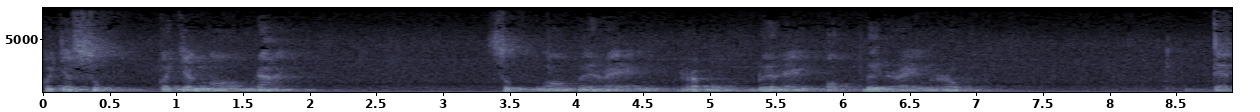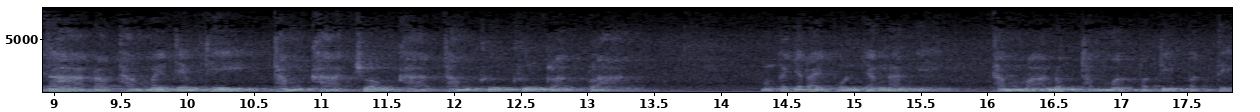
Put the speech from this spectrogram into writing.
ก็จะสุขก็จะงอมได้ สุขงอมด้วยแรง ระบบด้วยแรงอบด้วยแรงรม แต่ถ้าเราทำไม่เต็มที่ทำขาดช่วงขาดทำครึ่งครึ่งกลางกลางมันก็จะได้ผลอย่างนั้นเองธรรมานุธรรมปฏิปติ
